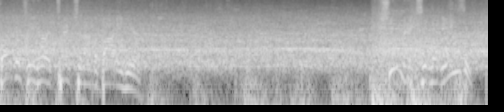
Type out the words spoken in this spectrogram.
Focusing her attention on the body here. She makes it look easy.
